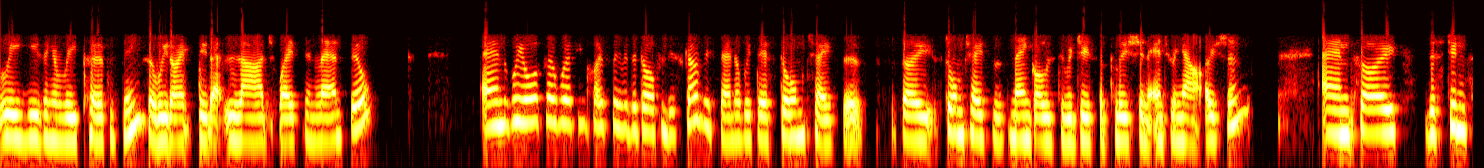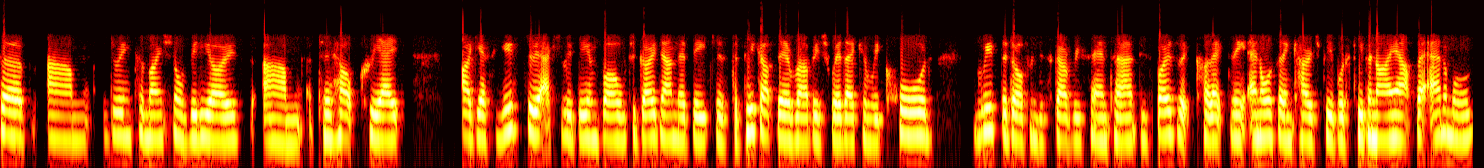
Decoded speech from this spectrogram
reusing and repurposing so we don't see that large waste in landfill. And we're also working closely with the Dolphin Discovery Centre with their storm chasers. So, storm chasers' main goal is to reduce the pollution entering our oceans. And so, the students are um, doing promotional videos um, to help create, I guess, used to actually be involved to go down their beaches to pick up their rubbish where they can record with the Dolphin Discovery Centre, dispose of it collectively, and also encourage people to keep an eye out for animals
